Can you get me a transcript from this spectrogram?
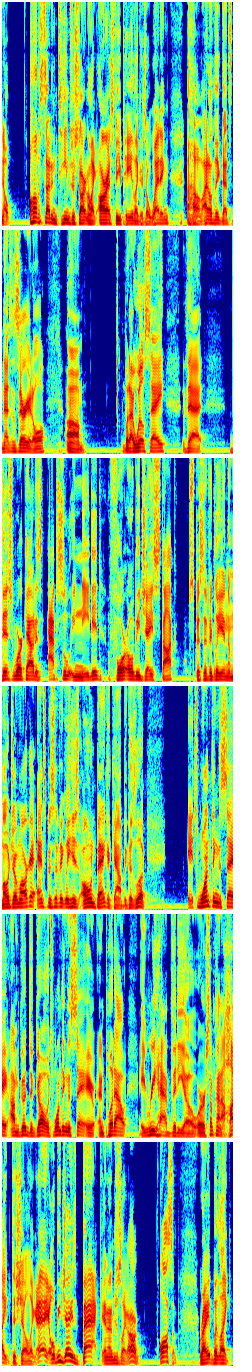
know, all of a sudden teams are starting to like RSVP like it's a wedding. Um, I don't think that's necessary at all. Um, but I will say that this workout is absolutely needed for OBJ's stock, specifically in the Mojo market and specifically his own bank account. Because look, it's one thing to say I'm good to go. It's one thing to say and put out a rehab video or some kind of hype to show like, "Hey, OBJ is back," and I'm just like, "Oh, awesome," right? But like,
